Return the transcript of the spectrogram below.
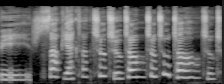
be subjected to to to to to to to.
